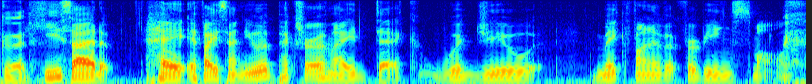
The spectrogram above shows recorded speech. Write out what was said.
good. He said, "Hey, if I sent you a picture of my dick, would you make fun of it for being small?"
